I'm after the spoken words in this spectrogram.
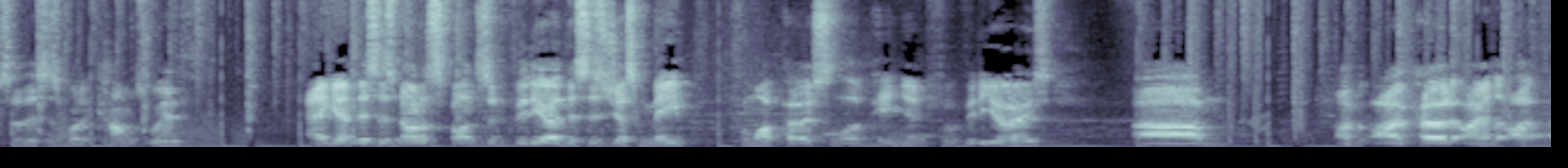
So this is what it comes with. Again, this is not a sponsored video. This is just me for my personal opinion for videos. Um, I've, I've heard, I only, I,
